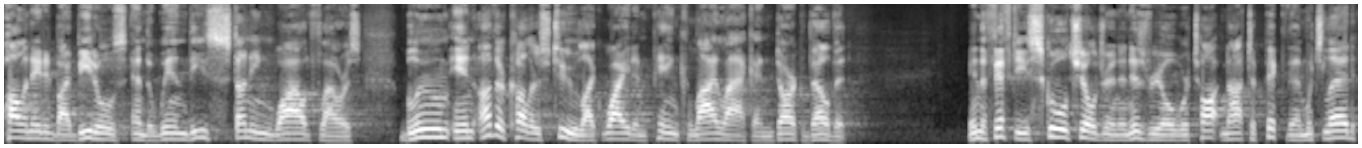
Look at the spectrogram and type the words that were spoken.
Pollinated by beetles and the wind, these stunning wildflowers bloom in other colors too, like white and pink, lilac, and dark velvet. In the 50s, school children in Israel were taught not to pick them, which led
